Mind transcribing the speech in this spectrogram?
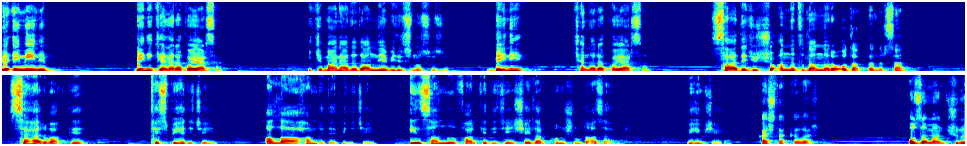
Ve eminim beni kenara koyarsan, iki manada da anlayabilirsin o sözü. Beni kenara koyarsan, sadece şu anlatılanlara odaklanırsan, seher vakti tesbih edeceğin, Allah'a hamd edebileceğin, insanlığı fark edeceğin şeyler konuşuldu az evvel. Mühim şeyler. Kaç dakika var? O zaman şunu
